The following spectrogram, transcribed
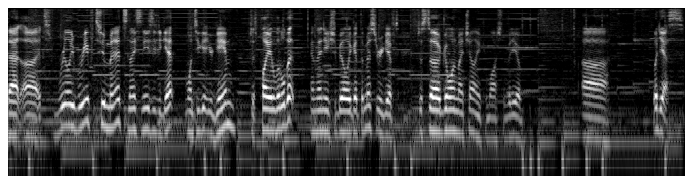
that uh, it's really brief, two minutes, nice and easy to get. Once you get your game, just play a little bit, and then you should be able to get the mystery gift. Just uh, go on my channel, you can watch the video. Uh, but yes,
